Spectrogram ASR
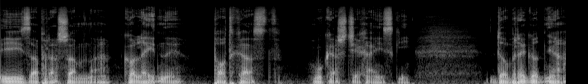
i zapraszam na kolejny podcast. Łukasz Ciechański. Dobrego dnia.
